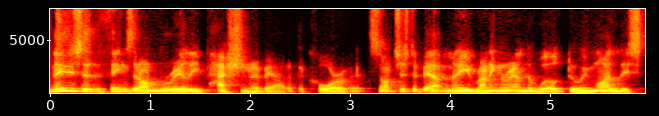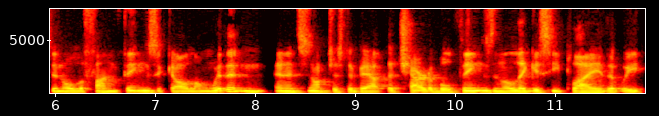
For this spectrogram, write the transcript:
these are the things that I'm really passionate about at the core of it. It's not just about me running around the world doing my list and all the fun things that go along with it. And, and it's not just about the charitable things and the legacy play that we,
